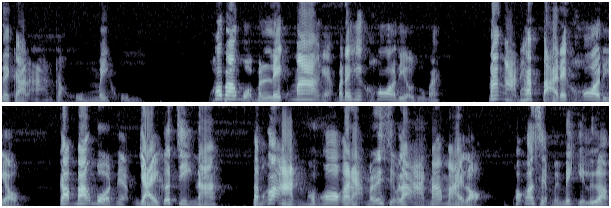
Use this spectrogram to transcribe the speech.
ในการอ่านกับคุ้มไม่คุ้ม เพราะบางบทมันเล็กมากเนี่ยมันได้แค่ข้อเดียวถูกไหมนั่งอ่านแทบตายได้ข้อเดียว กับบางบทเนี่ยใหญ่ก็จริงนะ แต่มันก็อ่านพอๆกันอะมันไม่เสียเวลาอ่านมากมายหรอก เพราะคอนเซ็ปต์มันไม่กี่เรื่อง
